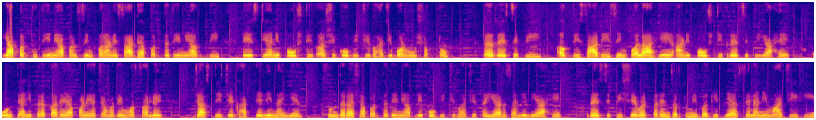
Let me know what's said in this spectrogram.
या पद्धतीने आपण सिंपल आणि साध्या पद्धतीने अगदी टेस्टी आणि पौष्टिक अशी कोबीची भाजी बनवू शकतो. तर रेसिपी अगदी साधी सिंपल आहे आणि पौष्टिक रेसिपी आहे. कोणत्याही प्रकारे आपण याच्यामध्ये मसाले जास्तीचे घातलेली नाही आहेत सुंदर अशा पद्धतीने आपली कोबीची भाजी तयार झालेली आहे. रेसिपी शेवटपर्यंत जर तुम्ही बघितली असेल आणि माझी ही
